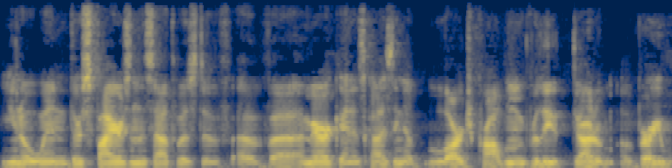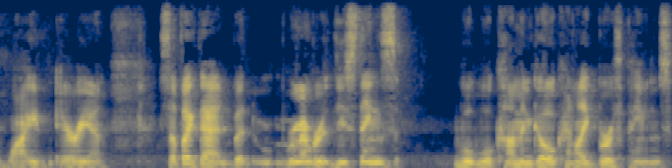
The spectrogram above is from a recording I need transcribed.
you know, when there's fires in the southwest of, of uh, America and it's causing a large problem, really throughout a, a, very wide area, stuff like that. But remember, these things will, will come and go, kind of like birth pains,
